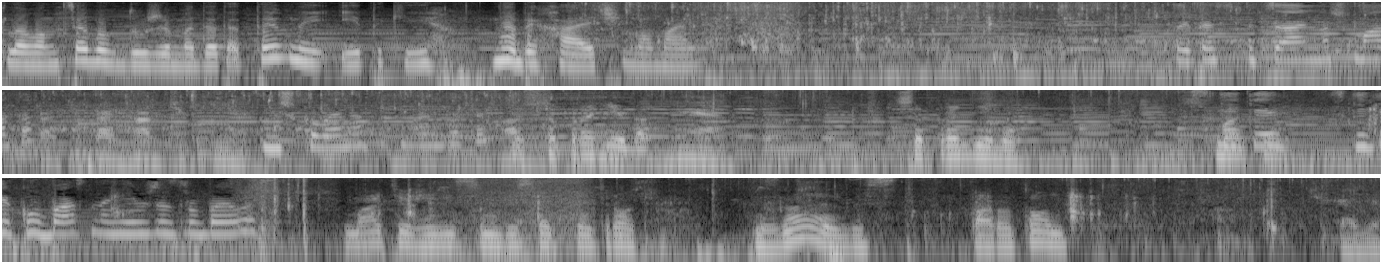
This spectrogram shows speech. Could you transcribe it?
Словом, це був дуже медитативний і такий надихаючий момент. Якась спеціальна шмата, Так, чекай, хавчик ні. мішковина має бути. А ще про діда. Ні. Ще про діда. Шматі, скільки ковбас на ній вже зробили? шматі вже 85 років. Не знаю, десь пару тонн. Чекай, я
